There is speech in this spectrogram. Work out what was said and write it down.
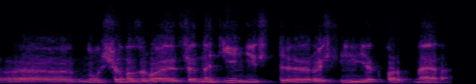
е, ну, що називається, надійність е, Росії як партнера.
